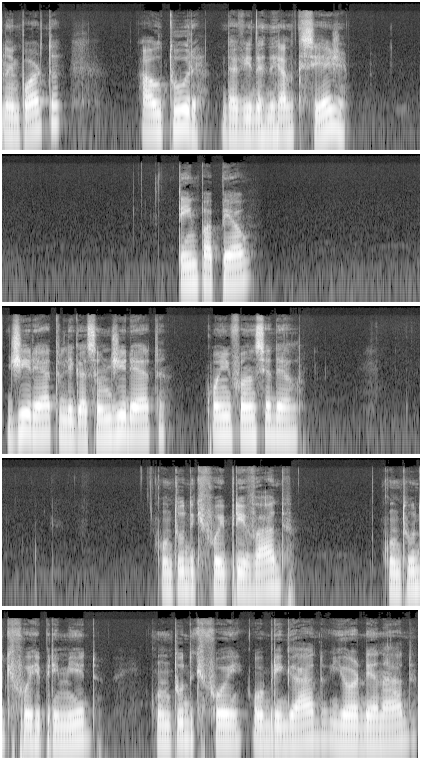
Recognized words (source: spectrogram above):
não importa a altura da vida dela que seja, tem papel direto, ligação direta com a infância dela. Com tudo que foi privado, com tudo que foi reprimido, com tudo que foi obrigado e ordenado.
